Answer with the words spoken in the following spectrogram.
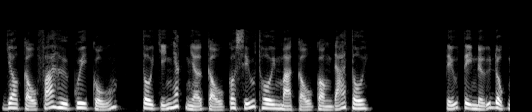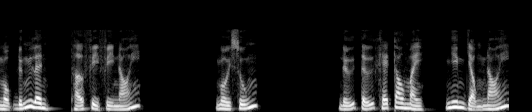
Do cậu phá hư quy củ, tôi chỉ nhắc nhở cậu có xíu thôi mà cậu còn đá tôi. Tiểu tỳ nữ đột ngột đứng lên, thở phì phì nói. Ngồi xuống. Nữ tử khẽ cau mày, nghiêm giọng nói,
